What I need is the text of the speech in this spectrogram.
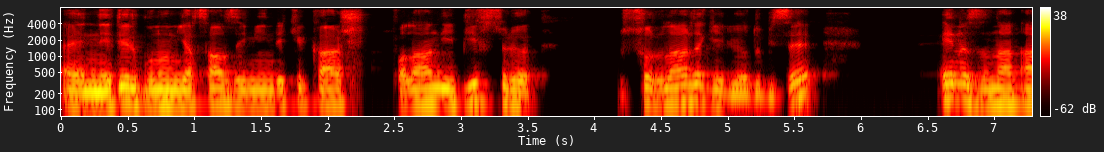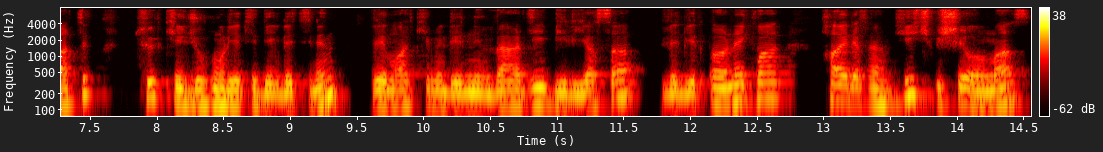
e, nedir bunun yasal zemindeki karşı falan diye bir sürü sorular da geliyordu bize. En azından artık Türkiye Cumhuriyeti Devleti'nin ve mahkemelerinin verdiği bir yasa ve bir örnek var. Hayır efendim hiçbir şey olmaz.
